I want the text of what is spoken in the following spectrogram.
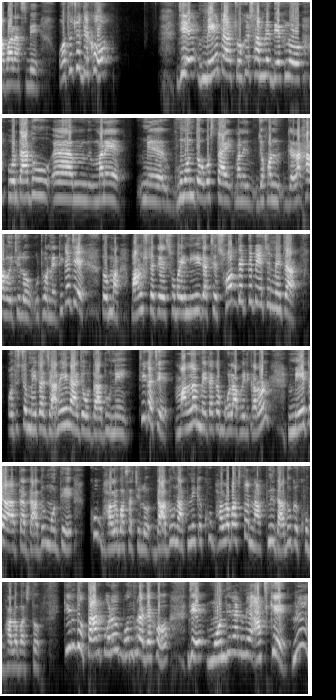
আবার আসবে। অথচ দেখো, যে মেয়েটা চোখের সামনে দেখল ওর দাদু মানে ঘুমন্ত অবস্থায় মানে যখন রাখা হয়েছিল উঠোনে, ঠিক আছে? তো মানুষটাকে সবাই নিয়ে যাচ্ছে, সব দেখতে পেয়েছে মেয়েটা। অথচ মেয়েটা জানেই না যে ওর দাদু নেই, ঠিক আছে? মানলাম মেয়েটাকে বলা হয়নি, কারণ মেয়েটা আর তার দাদুর মধ্যে খুব ভালোবাসা ছিল। দাদু নাতনিকে খুব ভালোবাসতো, নাতনি দাদুকে খুব ভালোবাসতো। কিন্তু তারপরেও বন্ধুরা দেখো যে মন্দিরার মেয়ে আজকে, হুম,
